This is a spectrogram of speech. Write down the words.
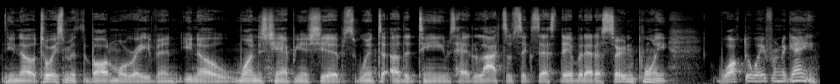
You know, Torrey Smith, the Baltimore Raven, you know, won his championships, went to other teams, had lots of success there, but at a certain point, walked away from the game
